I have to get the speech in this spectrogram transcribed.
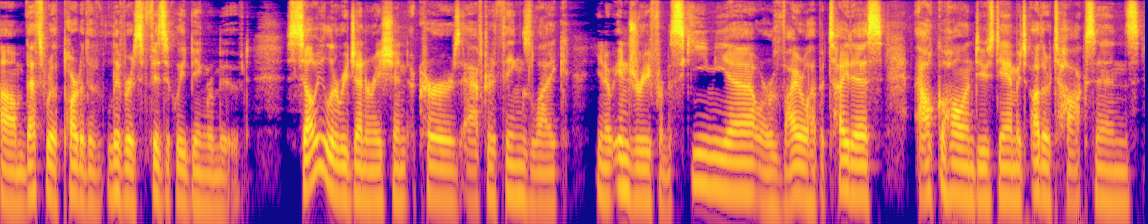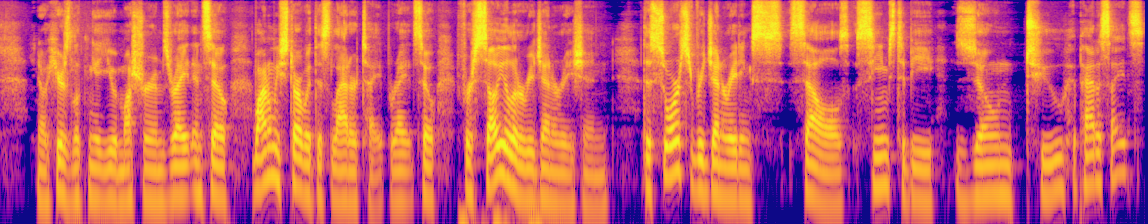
Um, that's where part of the liver is physically being removed. Cellular regeneration occurs after things like you know injury from ischemia or viral hepatitis, alcohol-induced damage, other toxins. You know, here's looking at you mushrooms, right? And so, why don't we start with this latter type, right? So, for cellular regeneration, the source of regenerating s- cells seems to be zone two hepatocytes.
